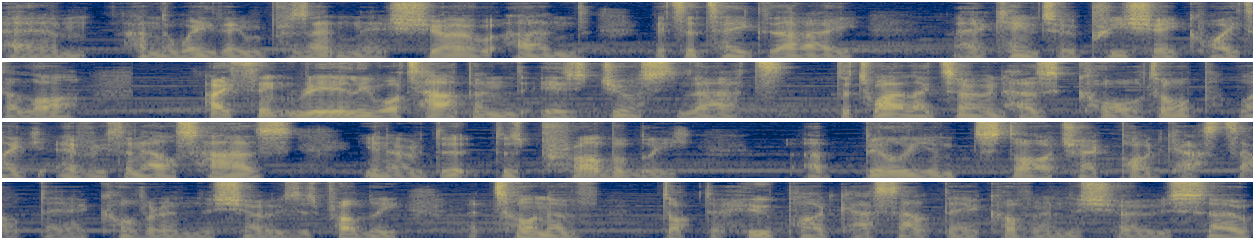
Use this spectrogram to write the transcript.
um, and the way they were presenting their show, and it's a take that I uh, came to appreciate quite a lot. I think really what's happened is just that the Twilight Zone has caught up like everything else has. You know, th- there's probably a billion Star Trek podcasts out there covering the shows. There's probably a ton of Doctor Who podcasts out there covering the shows. So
